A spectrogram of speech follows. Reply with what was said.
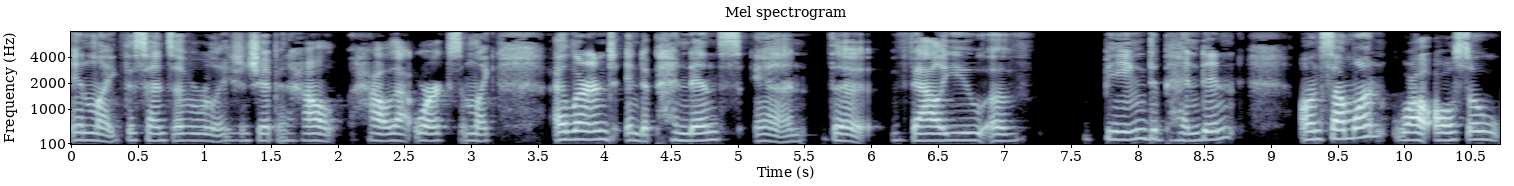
in like the sense of a relationship and how how that works and like I learned independence and the value of being dependent on someone while also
